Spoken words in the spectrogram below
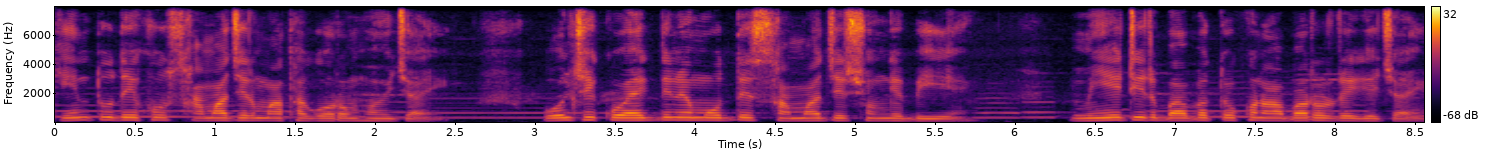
কিন্তু দেখো সমাজের মাথা গরম হয়ে যায়। বলছে, কয়েকদিনের মধ্যে সমাজের সঙ্গে বিয়ে। মেয়েটির বাবা তখন আবারও রেগে যায়।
